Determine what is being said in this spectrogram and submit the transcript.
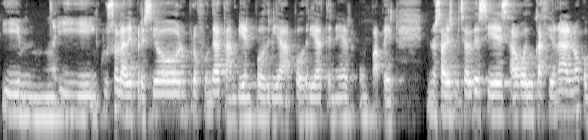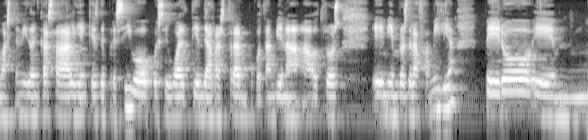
y, incluso la depresión profunda también podría, podría tener un papel. No sabes muchas veces si es algo educacional, ¿no? Como has tenido en casa a alguien que es depresivo, pues igual tiende a arrastrar un poco también a, otros eh, miembros de la familia, pero em,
